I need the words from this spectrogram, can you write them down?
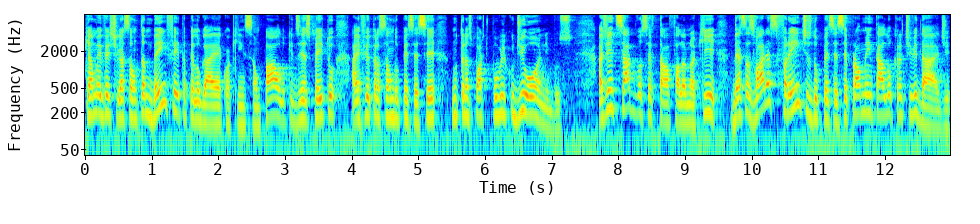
que é uma investigação também feita pelo GAECO aqui em São Paulo, que diz respeito à infiltração do PCC no transporte público de ônibus. A gente sabe, você estava falando aqui, dessas várias frentes do PCC para aumentar a lucratividade.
